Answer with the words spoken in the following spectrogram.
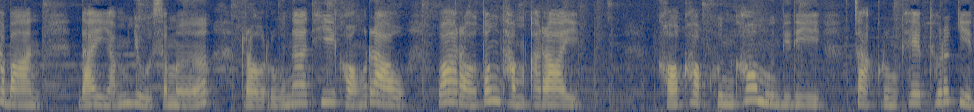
ฐบาล ได้ย้ำอยู่เสมอ เรารู้หน้าที่ของเราว่าเราต้องทำอะไร ขอขอบคุณข้อมูลดีๆ จากกรุงเทพธุรกิจ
